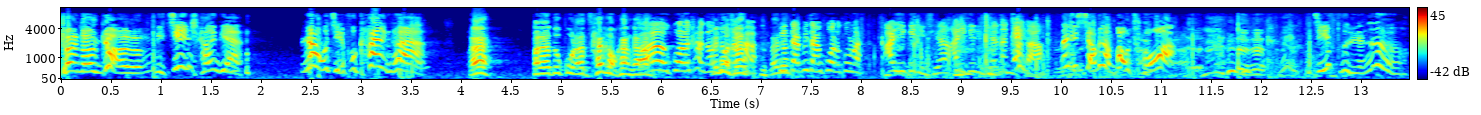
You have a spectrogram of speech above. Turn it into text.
太难看了。你坚强一点，让我姐夫看看。哎，大家都过来参考看看。啊，过来看看，哎过来看看，别打别打，过来过来，阿姨给你钱，阿姨给你钱，那你看看啊。那你想不想报仇啊？急死人了！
